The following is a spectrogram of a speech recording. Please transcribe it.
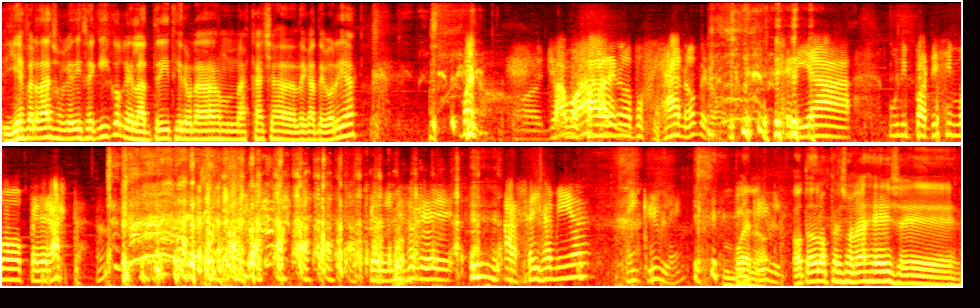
¿Y es verdad eso que dice Kiko, que la actriz tiene una- unas cachas de categoría? Bueno, yo Vamos, como padre no me puedo fijar, ¿no? Pero sería un importantísimo pederasta. ¿no? Pero yo pienso que a esa hija mía es increíble, ¿eh? Bueno, Increíble. otro de los personajes eh,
